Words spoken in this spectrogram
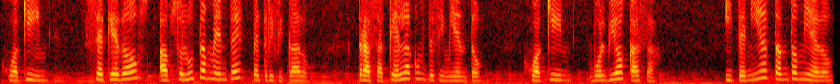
Joaquín se quedó absolutamente petrificado. Tras aquel acontecimiento, Joaquín volvió a casa y tenía tanto miedo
